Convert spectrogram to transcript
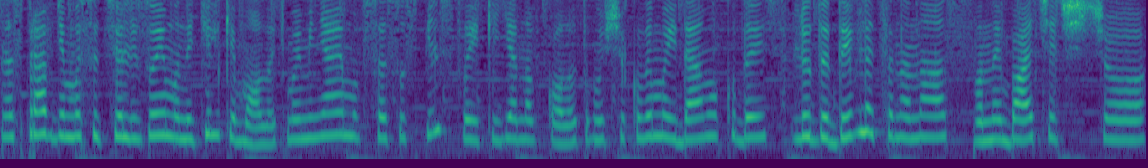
насправді ми соціалізуємо не тільки молодь, ми міняємо все суспільство, яке є навколо. Тому що коли ми йдемо кудись, люди дивляться на нас, вони бачать, що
